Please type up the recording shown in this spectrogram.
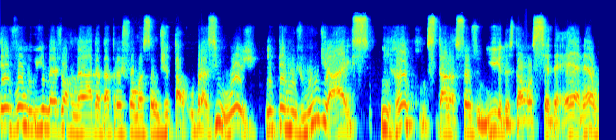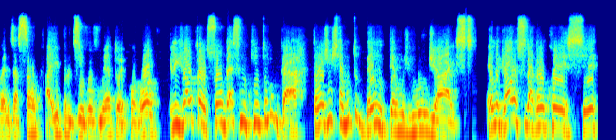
evoluir na jornada da transformação digital. O Brasil hoje, em termos mundiais, em rankings das Nações Unidas, da OCDE, né, Organização aí para o Desenvolvimento Econômico, ele já alcançou o 15º lugar. Então a gente está muito bem em termos mundiais. É legal o cidadão conhecer,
